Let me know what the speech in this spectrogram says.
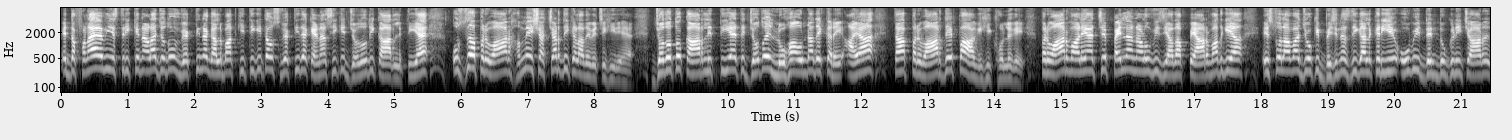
ਇਹ ਦਫਨਾਇਆ ਵੀ ਇਸ ਤਰੀਕੇ ਨਾਲ ਆ, ਜਦੋਂ ਵਿਅਕਤੀ ਨਾਲ ਗੱਲਬਾਤ ਕੀਤੀ ਗਈ ਤਾਂ ਉਸ ਵਿਅਕਤੀ ਦਾ ਕਹਿਣਾ ਸੀ ਕਿ ਜਦੋਂ ਦੀ ਕਾਰ ਲਿੱਤੀ ਹੈ, ਉਸ ਦਾ ਪਰਿਵਾਰ ਹਮੇਸ਼ਾ ਚੜ੍ਹਦੀ ਕਲਾ ਦੇ ਵਿੱਚ ਹੀ ਰਿਹਾ ਹੈ। ਜਦੋਂ ਤੋਂ ਕਾਰ ਲਿੱਤੀ ਹੈ ਤੇ ਜਦੋਂ ਇਹ ਲੋਹਾ ਉਹਨਾਂ ਦੇ ਘਰੇ ਆਇਆ ਤਾਂ ਪਰਿਵਾਰ ਦੇ ਭਾਗ ਹੀ ਖੁੱਲ ਗਏ। ਪਰਿਵਾਰ ਵਾਲਿਆਂ 'ਚ ਪਹਿਲਾਂ ਨਾਲੋਂ ਵੀ ਜ਼ਿਆਦਾ ਪਿਆਰ ਵੱਧ ਗਿਆ। ਇਸ ਤੋਂ ਇਲਾਵਾ ਜੋ ਕਿ ਬਿਜ਼ਨਸ ਦੀ ਗੱਲ ਕਰੀਏ, ਉਹ ਵੀ ਦਿਨ ਦੁੱਗਣੀ, ਚਾਰ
